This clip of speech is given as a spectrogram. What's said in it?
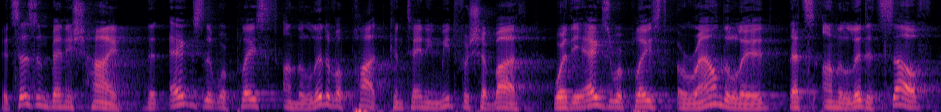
It says in Ben Ish Hai that eggs that were placed on the lid of a pot containing meat for Shabbat, where the eggs were placed around the lid, that's on the lid itself,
